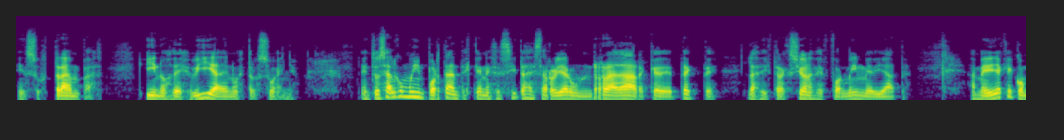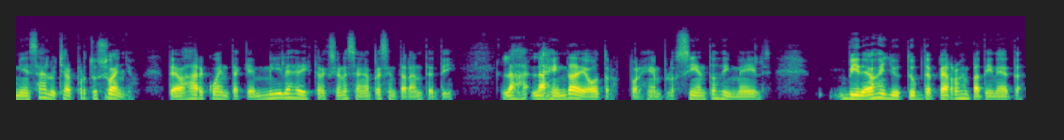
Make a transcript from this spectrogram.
en sus trampas, y nos desvía de nuestro sueño. Entonces algo muy importante es que necesitas desarrollar un radar que detecte las distracciones de forma inmediata. A medida que comienzas a luchar por tus sueños, te vas a dar cuenta que miles de distracciones se van a presentar ante ti. La, agenda de otros, por ejemplo, cientos de emails, videos en YouTube de perros en patineta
